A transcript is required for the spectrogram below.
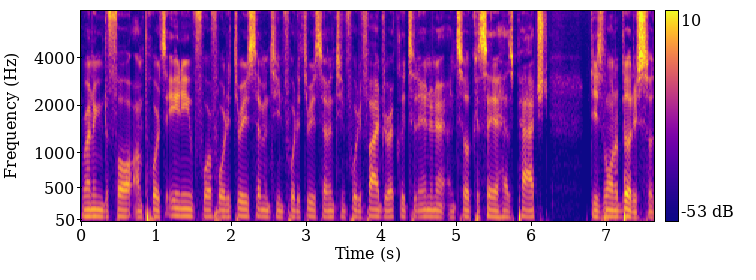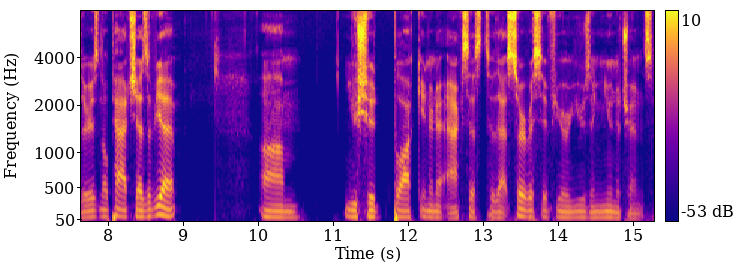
running default on ports 80, 443, 1743, 1745 directly to the internet until Kaseya has patched these vulnerabilities. So there is no patch as of yet. Um, you should block internet access to that service if you're using Unitrends.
